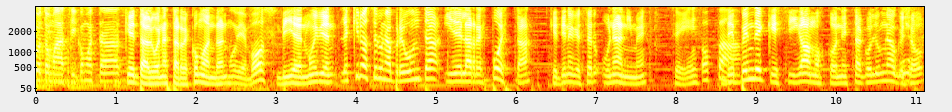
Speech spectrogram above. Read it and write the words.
Diego Tomasi, ¿cómo estás? ¿Qué tal? Buenas tardes, ¿cómo andan? Muy bien, ¿vos? Bien, muy bien. Les quiero hacer una pregunta y de la respuesta, que tiene que ser unánime, Sí. Opa. depende que sigamos con esta columna o que yo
